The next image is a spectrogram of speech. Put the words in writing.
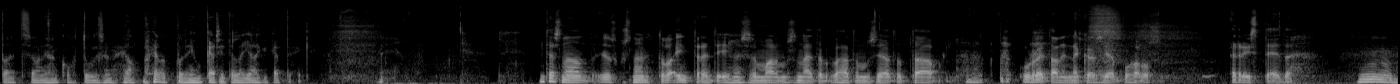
tai että se on ihan kohtuullisen helppo, helppo niin käsitellä jälkikäteenkin. Mitäs nämä on joskus nähnyt tuolla internetin ihmisessä maailmassa näitä vähän tämmöisiä tota, uretaanin näköisiä puhalluseristeitä? Hmm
